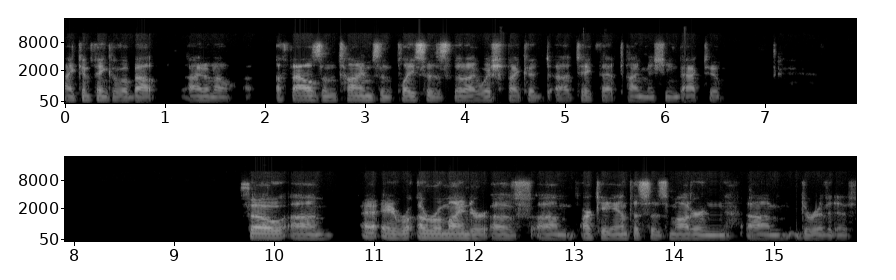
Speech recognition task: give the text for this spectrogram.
I can think of about, I don't know, a thousand times and places that I wish I could uh, take that time machine back to. So um, a, a, reminder of um, Archaeanthus's modern um, derivative.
